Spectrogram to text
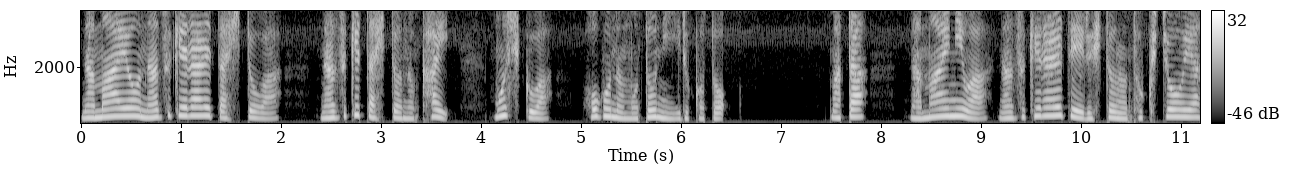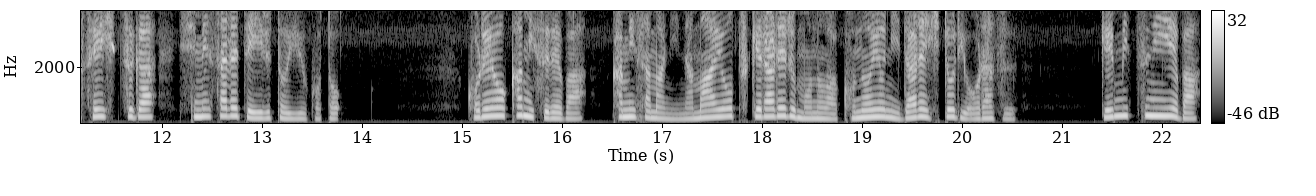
名前を名付けられた人は、名付けた人の会、もしくは保護のもとにいること。また、名前には名付けられている人の特徴や性質が示されているということ。これを加味すれば、神様に名前を付けられる者はこの世に誰一人おらず、厳密に言えば、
